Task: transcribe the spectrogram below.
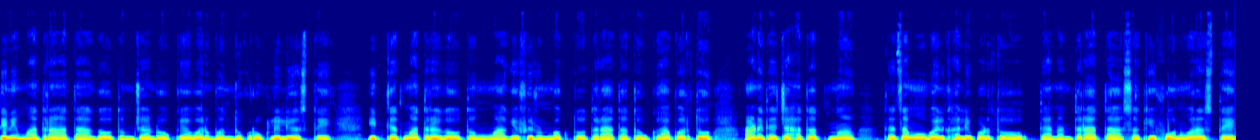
तिने मात्र आता गौतमच्या डोक्यावर बंदूक रोखलेली असते. इतक्यात मात्र गौतम मागे फिरून बघतो तर आता तो घाबरतो आणि त्याच्या हातातनं त्याचा मोबाईल खाली पडतो. त्यानंतर आता सखी फोनवर असते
